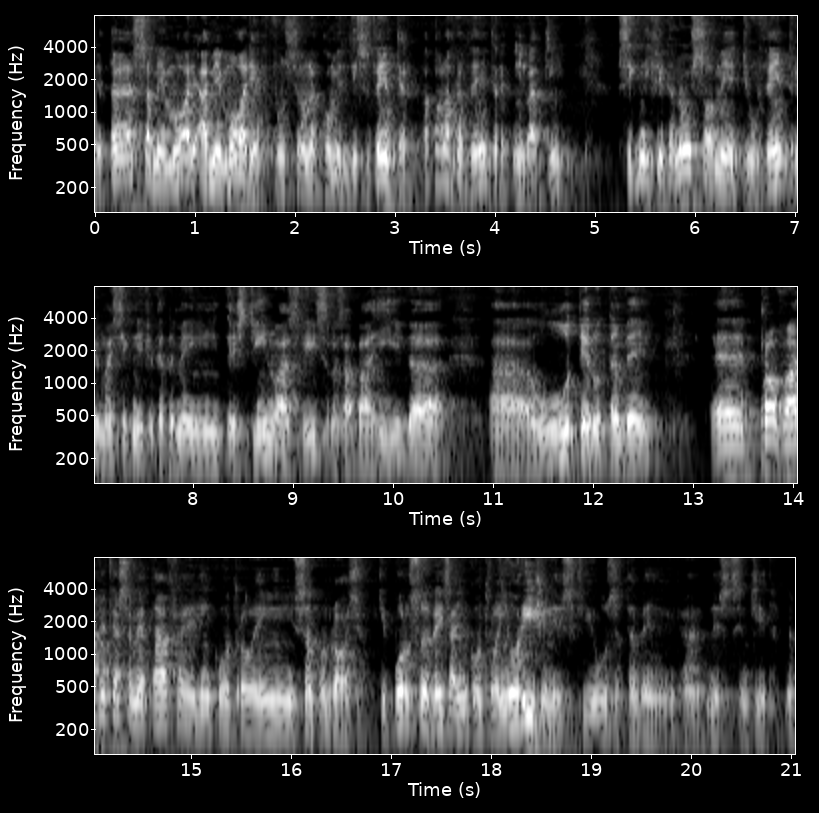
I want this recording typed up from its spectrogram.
Então, essa memória, a memória funciona como ele diz, venter. A palavra venter, em latim, significa não somente o ventre, mas significa também intestino, as vísceras, a barriga, a, o útero também. É provável que essa metáfora ele encontrou em Santo Ambrósio, que por sua vez a encontrou em Orígenes, que usa também ah, nesse sentido, né?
